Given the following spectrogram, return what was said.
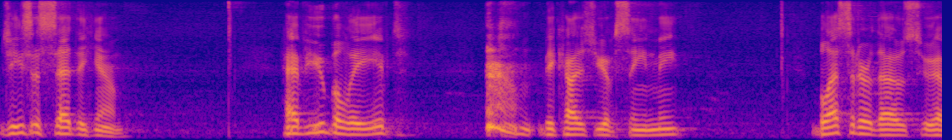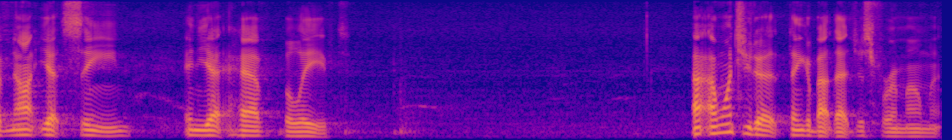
Jesus said to him, Have you believed because you have seen me? Blessed are those who have not yet seen and yet have believed. I, want you to think about that just for a moment.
